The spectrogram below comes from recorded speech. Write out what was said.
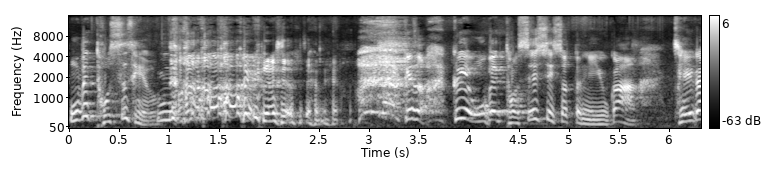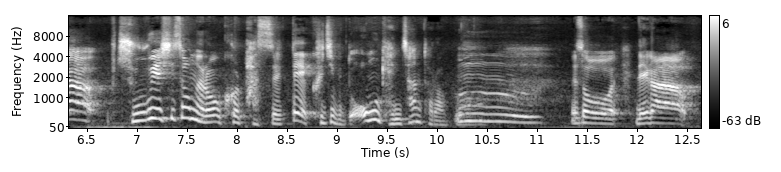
500 더 쓰세요. 그러셨잖아요. 그래서 그게 500 더 쓸 수 있었던 이유가 제가 주위의 시선으로 그걸 봤을 때 그 집이 너무 괜찮더라고요. 음. 그래서 내가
